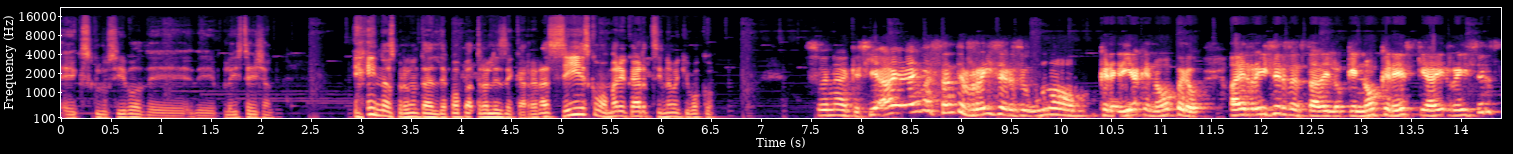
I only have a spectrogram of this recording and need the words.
exclusivo de, PlayStation. Y nos pregunta, ¿el de Pop Patrol es de carreras? Sí, es como Mario Kart, si no me equivoco. Suena que sí. Hay, hay bastantes racers. Uno creería que no, pero hay racers hasta de lo que no crees que hay racers.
